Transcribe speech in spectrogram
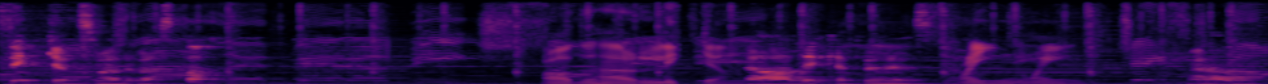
sticket som är det bästa. Ja, den här licken. Ja, licket precis. Wing, wing. Ja.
